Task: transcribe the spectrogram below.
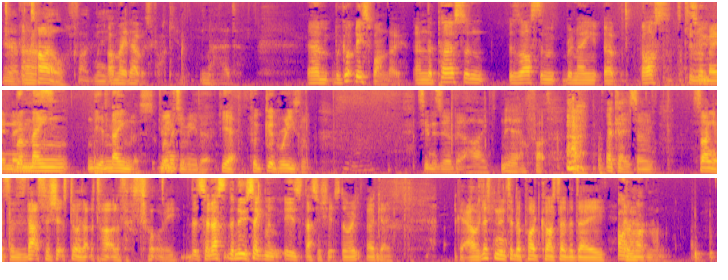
Yeah, the Uh, tile. Fuck me. Oh mate, that was fucking mad. Um, we got this one though, and the person has asked them remain uh, asked To remain nameless. remain yeah, nameless. Do you want me to read it? Yeah, for good reason. Seeing as you're a bit high. Yeah, I'm fucked. Okay, so Sanger says that's a shit story. Is that the title of the story? So that's the new segment. Is that's a shit story? Okay. Okay, I was listening to the podcast the other day. Hold on, hold on, hold on.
